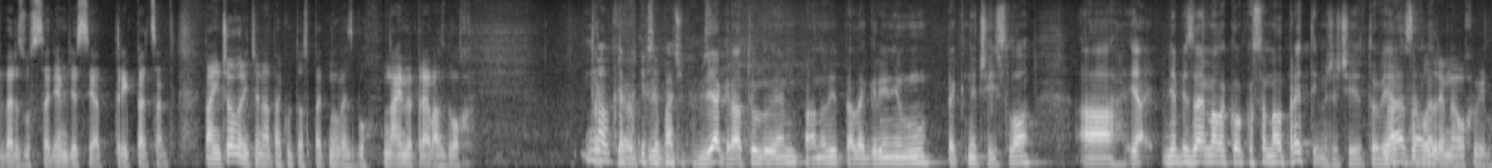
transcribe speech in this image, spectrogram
versus 73%. Pani, čo hovoríte na takúto spätnú väzbu? Najmä pre vás dvoch. No, tak, tak nech sa páči. Ja gratulujem pánovi Pelegrinimu, pekné číslo. A ja, mňa by zaujímalo, koľko som mal predtým, že či je to viac. No, to ale... pozrieme o chvíľu.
